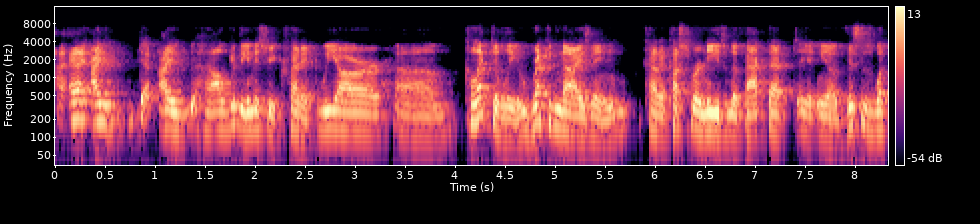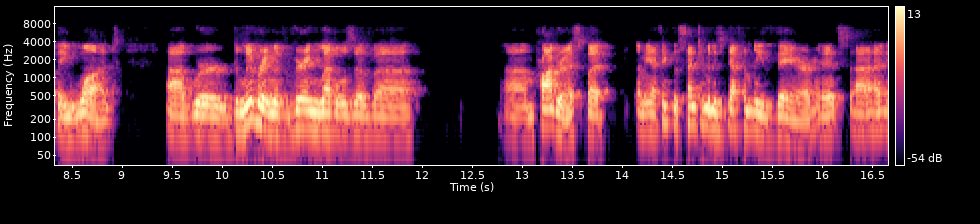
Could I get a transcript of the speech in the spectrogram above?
I, I, I, I'll give the industry credit. We are um, collectively recognizing kind of customer needs and the fact that you know this is what they want. Uh, we're delivering with varying levels of uh, um, progress, but I mean, I think the sentiment is definitely there, and it's uh,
